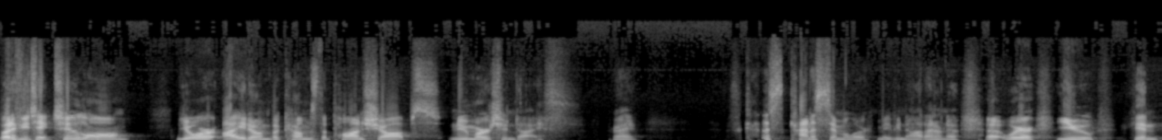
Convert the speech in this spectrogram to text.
But if you take too long, your item becomes the pawn shop's new merchandise, right? It's kind of, kind of similar, maybe not, I don't know, uh, where you can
